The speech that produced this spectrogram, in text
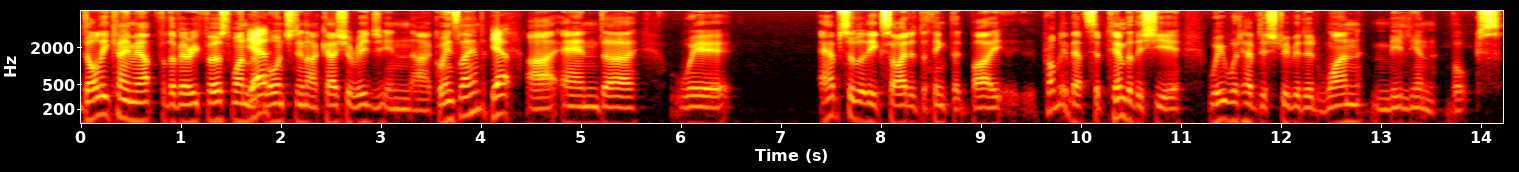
Dolly came out for the very first one Yeah. that launched in Acacia Ridge in uh, Queensland. Yep. Uh, and uh, we're absolutely excited to think that by probably about September this year, we would have distributed 1 million books.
